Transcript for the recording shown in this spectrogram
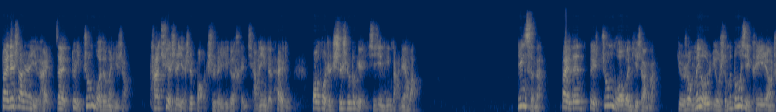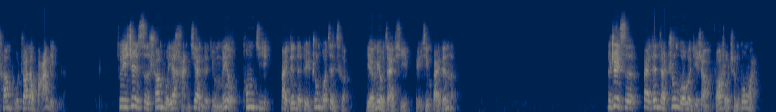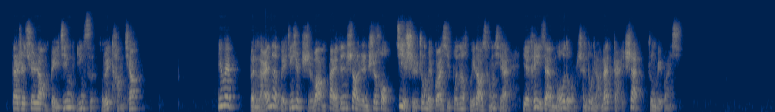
拜登上任以来，在对中国的问题上，他确实也是保持着一个很强硬的态度，包括是迟迟不给习近平打电话。因此呢，拜登对中国问题上啊，就是说没有有什么东西可以让川普抓到把柄的，所以这次川普也罕见的就没有抨击拜登的对中国政策，也没有再提北京拜登了。那这次拜登在中国问题上防守成功啊，但是却让北京因此作为躺枪，因为。本来呢，北京是指望拜登上任之后，即使中美关系不能回到从前，也可以在某种程度上来改善中美关系。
